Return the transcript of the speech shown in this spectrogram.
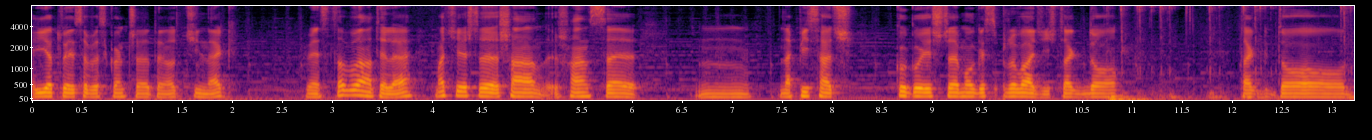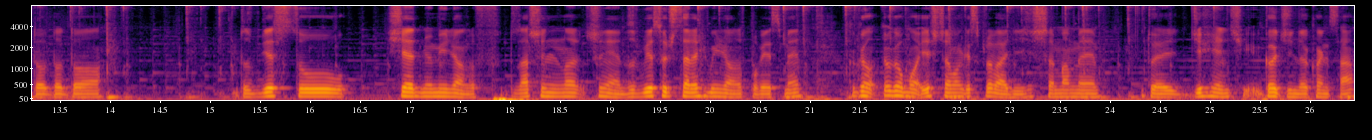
I ja tutaj sobie skończę ten odcinek. Więc to było na tyle. Macie jeszcze szan szansę mm, napisać, kogo jeszcze mogę sprowadzić, tak do. Tak do. do. do. do. Do 27 milionów. To znaczy, no, czy nie, do 24 milionów powiedzmy. Kogo, kogo mo jeszcze mogę sprowadzić? Jeszcze mamy tutaj 10 godzin do końca.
